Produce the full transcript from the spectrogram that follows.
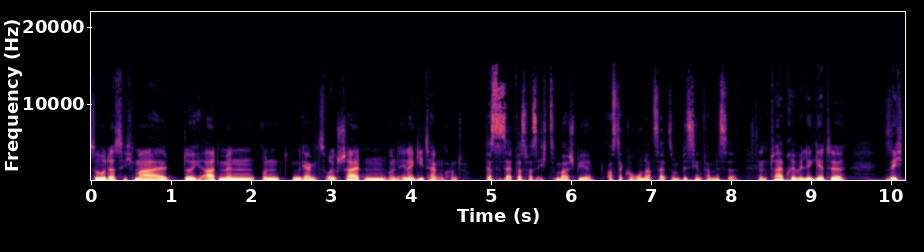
so, dass ich mal durchatmen und einen Gang zurückschalten und Energie tanken konnte. Das ist etwas, was ich zum Beispiel aus der Corona-Zeit so ein bisschen vermisse. Das ist eine total privilegierte Sicht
